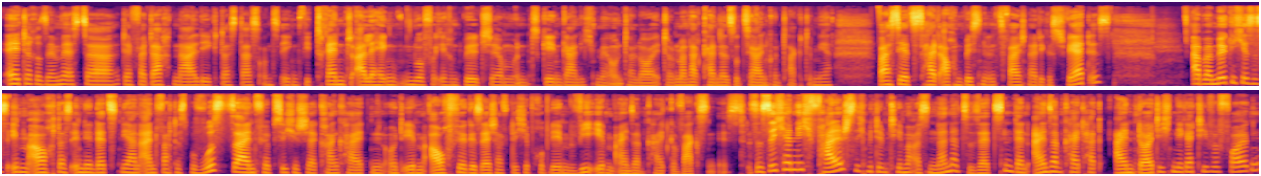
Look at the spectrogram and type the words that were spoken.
ältere Semester der Verdacht naheliegt, dass das uns irgendwie trennt. Alle hängen nur vor ihren Bildschirmen und gehen gar nicht mehr unter Leute und man hat keine sozialen Kontakte mehr. Was jetzt halt auch ein bisschen ein zweischneidiges Schwert ist. Aber möglich ist es eben auch, dass in den letzten Jahren einfach das Bewusstsein für psychische Krankheiten und eben auch für gesellschaftliche Probleme wie eben Einsamkeit gewachsen ist. Es ist sicher nicht falsch, sich mit dem Thema auseinanderzusetzen, denn Einsamkeit hat eindeutig negative Folgen,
